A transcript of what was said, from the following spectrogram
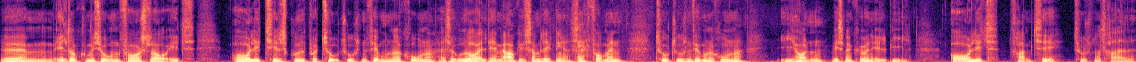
Ja. Øhm, Ældrekommissionen foreslår et årligt tilskud på 2.500 kroner. Altså udover alt det her med afgiftsomlægninger, så ja. får man 2.500 kroner i hånden, hvis man kører en elbil årligt frem til 2030.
